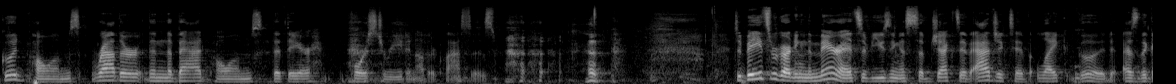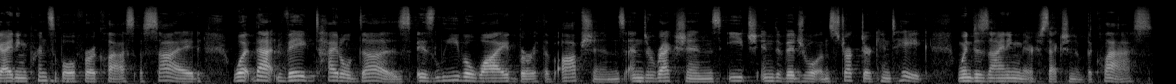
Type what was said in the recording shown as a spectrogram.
good poems rather than the bad poems that they are forced to read in other classes. Debates regarding the merits of using a subjective adjective like good as the guiding principle for a class aside, what that vague title does is leave a wide berth of options and directions each individual instructor can take when designing their section of the class.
